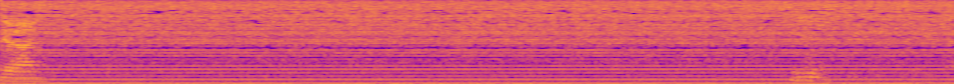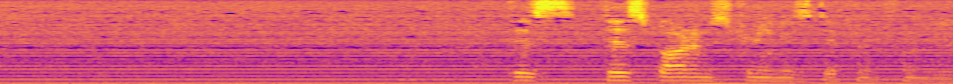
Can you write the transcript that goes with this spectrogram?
yeah. This this bottom string is different from the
